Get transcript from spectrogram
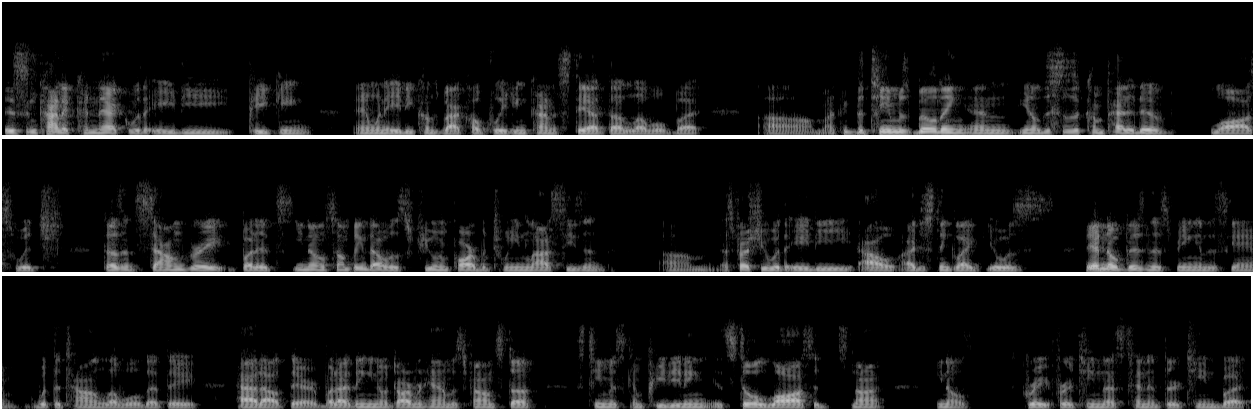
this can kind of connect with AD peaking, and when AD comes back, hopefully he can kind of stay at that level. But um, I think the team is building, and you know this is a competitive loss, which doesn't sound great, but it's you know something that was few and far between last season, um, especially with AD out. I just think like it was they had no business being in this game with the talent level that they had out there. But I think you know Darvin Ham has found stuff. His team is competing. It's still a loss. It's not you know great for a team that's 10 and 13, but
